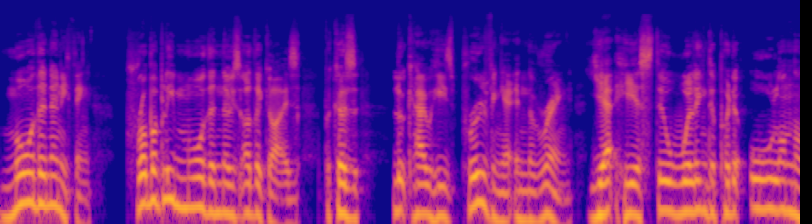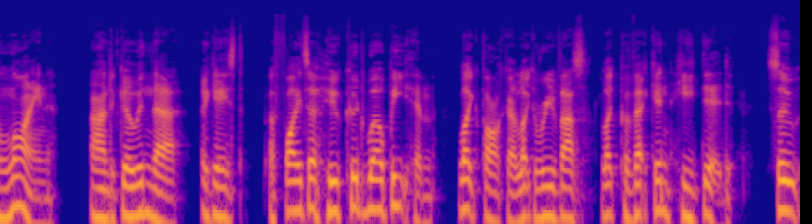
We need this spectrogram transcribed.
more than anything, probably more than those other guys, because look how he's proving it in the ring. Yet he is still willing to put it all on the line and go in there against a fighter who could well beat him, like Parker, like Rivas, like Povetkin, he did. So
